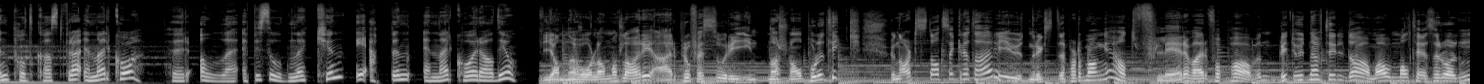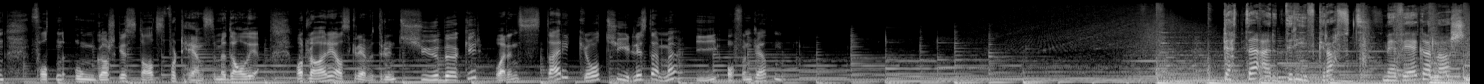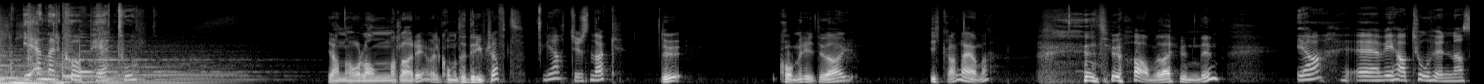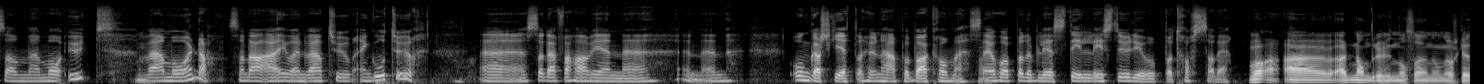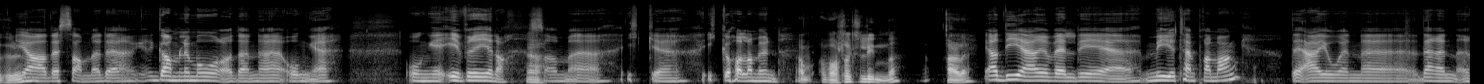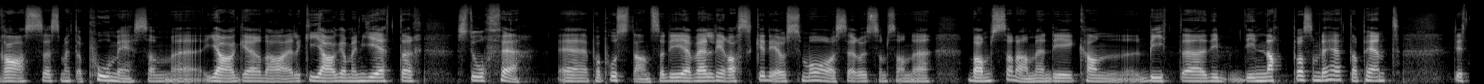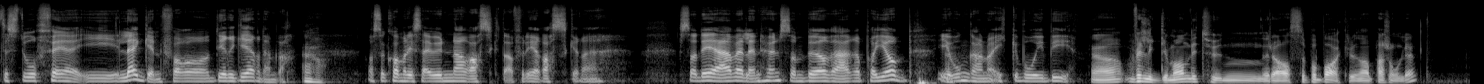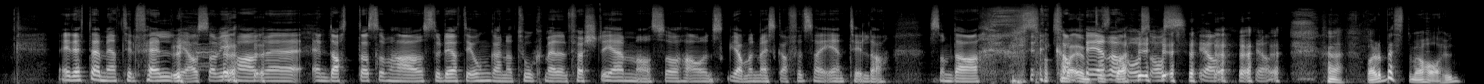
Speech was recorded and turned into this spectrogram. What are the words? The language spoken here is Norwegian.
en podkast fra NRK. Hør alle episodene kun i appen NRK Radio. Janne Haaland Matlari er professor i internasjonal politikk. Hun har vært statssekretær i Utenriksdepartementet, hatt flere verv for paven, blitt utnevnt til dame av Malteserorden, fått den ungarske stats fortjenestemedalje. Matlari har skrevet rundt 20 bøker, og er en sterk og tydelig stemme i offentligheten. Dette er Drivkraft med Vegard Larsen i NRK P2. Janne Haaland Matlari, velkommen til Drivkraft. Ja, tusen takk. Du kommer hit i dag ikke alene. Du har med deg hunden din. Ja, eh, vi har to hunder som må ut hver morgen, da. Så da er jo enhver tur en god tur. Eh, Så derfor har vi en, eh, en, en ungarsk gjeterhund her på bakrommet. Så jeg håper det blir stille i studio på tross av det. Hva, er, er den andre hunden også en ungarsk gjeterhund? Ja, det samme. Det er gamle mor og denne unge, unge ivrige, da. Ja. Som eh, ikke, ikke holder munn. Ja, Hva slags lynne er det? Ja, de er veldig eh, mye temperament. Det er jo en, eh, det er en rase som heter pomi, som eh, jager da, eller ikke jager, men gjeter storfe eh, på prostaen. Så de er veldig raske. De er jo små og ser ut som sånne bamser, da, men de kan bite De, de napper, som det heter pent, dette storfe i leggen for å dirigere dem, da. Ja. Og så kommer de seg unna raskt, da, for de er raskere. Så det er vel en hund som bør være på jobb i Ungarn og ikke bo i by. Ja, Velger man litt hundrase på bakgrunn av personlighet? Dette er mer tilfeldig. Altså, vi har eh, en datter som har studert i Ungarn og tok med den første hjem, og så har hun jammen meg skaffet seg en til, da, som da Som kamperer hos oss. Ja, ja. Hva er det beste med å ha hund?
